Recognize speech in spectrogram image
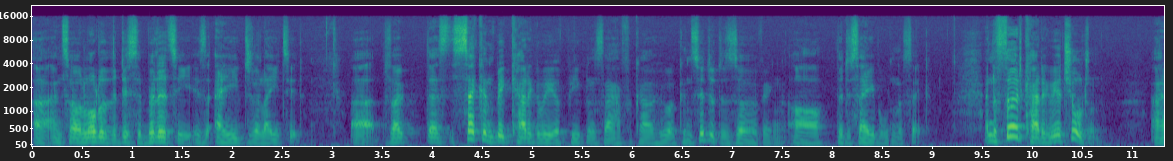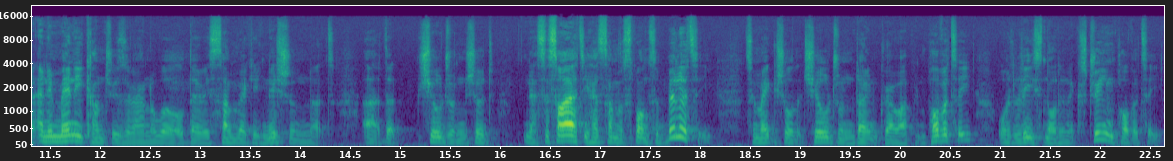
uh, and so a lot of the disability is AIDS related. Uh, so there's the second big category of people in South Africa who are considered deserving are the disabled and the sick. And the third category are children. Uh, and in many countries around the world, there is some recognition that, uh, that children should, you know, society has some responsibility to make sure that children don't grow up in poverty, or at least not in extreme poverty.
